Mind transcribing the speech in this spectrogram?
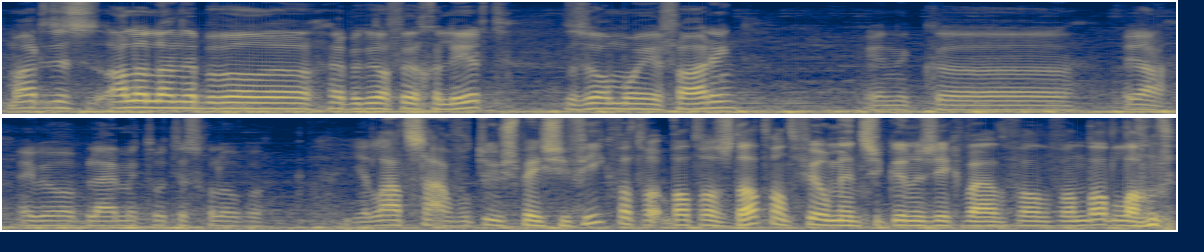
Maar dus alle landen hebben wel, uh, heb ik wel veel geleerd. Dat is wel een mooie ervaring. En ik, ja, ik ben wel blij met hoe het is gelopen. Je laatste avontuur specifiek, wat, wat was dat? Want veel mensen kunnen zich van, van dat land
